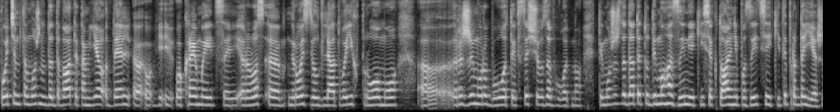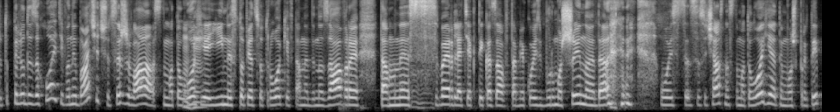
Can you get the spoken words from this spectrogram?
Потім там можна додавати, там є одель, е, окремий цей роз, е, розділ для твоїх промо, режиму роботи, все що завгодно. Ти можеш додати туди магазин, якісь актуальні позиції, які ти продаєш. Тобто люди заходять і вони бачать, що це жива стоматологія, їй не 100-500 років, там не динозаври, там не сверлять, як ти казав, там якоюсь бурмашиною. Да? Ось це, це сучасна стоматологія. Ти можеш прийти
